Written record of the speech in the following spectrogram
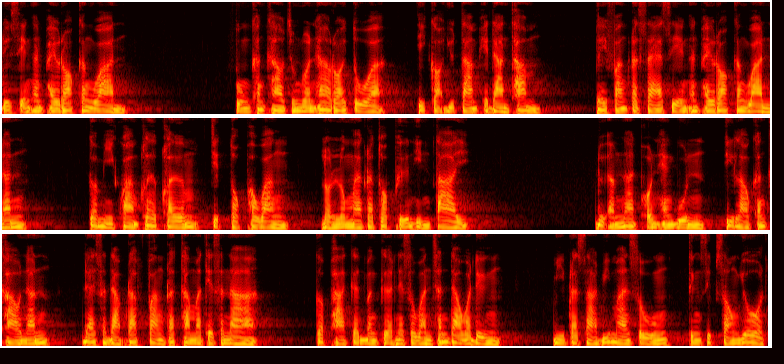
ด้วยเสียงอันไพเราะกังวานฝูงข้างข่าวจำนวนห้าร้อยตัว ที่เกาะอยู่ตามเพดานถ้ำได้ฟังกระแสเสียงอันไพเราะกังวานนั้น ก็มีความเคลิบเคลิ้มจิตตกผวัง หล่นลงมากระทบพื้นหินตาย ด้วยอำนาจผลแห่งบุญที่เหล่าข้างข่าวนั้น ได้สดับรับฟังพระธรรมเทศนา ก็พาเกิดบังเกิดในสวรรค์ชั้นดาวดึง มีปราสาทวิมานสูงถึงสิบสองโยชน์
